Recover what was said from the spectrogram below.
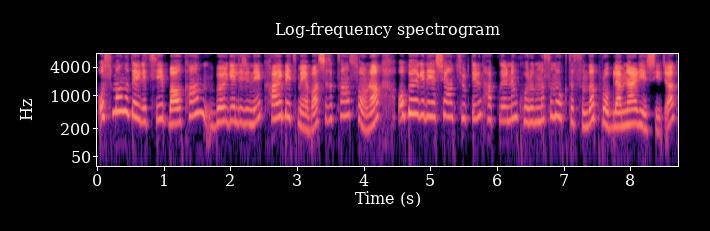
Osmanlı Devleti Balkan bölgelerini kaybetmeye başladıktan sonra o bölgede yaşayan Türklerin haklarının korunması noktasında problemler yaşayacak.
